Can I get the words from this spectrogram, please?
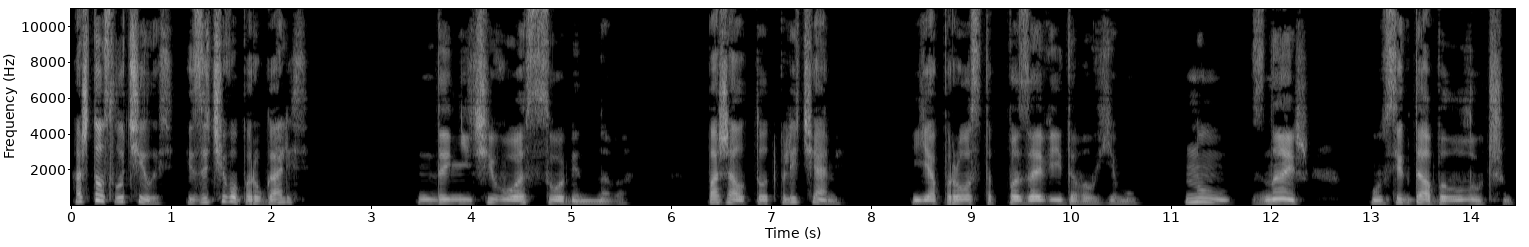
А что случилось? Из-за чего поругались? Да ничего особенного. Пожал тот плечами. Я просто позавидовал ему. Ну, знаешь, он всегда был лучшим,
